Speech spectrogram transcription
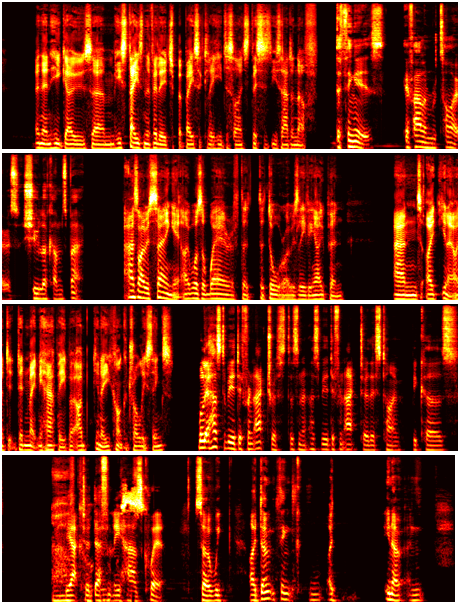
and then he goes um he stays in the village but basically he decides this is he's had enough The thing is, if Alan retires, Shula comes back. as i was saying it i was aware of the the door i was leaving open and i you know i d- didn't make me happy but i you know you can't control these things Well, it has to be a different actress, doesn't it? It has to be a different actor this time because Oh, the actor definitely has quit. So we, I don't think, I, you know, and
